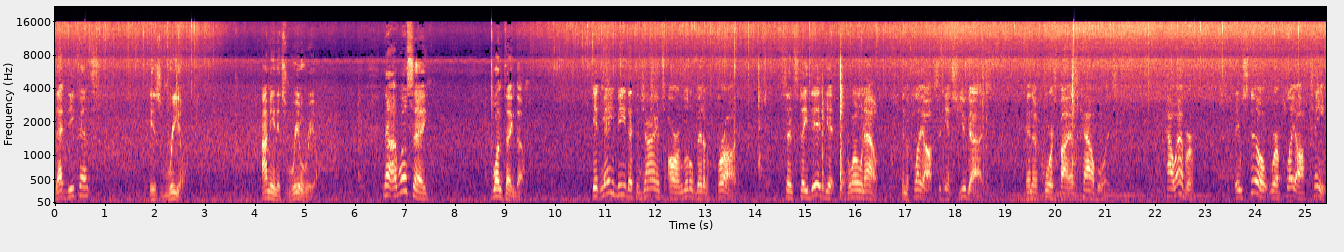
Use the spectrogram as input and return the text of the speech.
that defense is real. I mean, it's real, real. Now, I will say one thing, though. It may be that the Giants are a little bit of a fraud since they did get blown out in the playoffs against you guys and, of course, by us Cowboys. However, they still were a playoff team.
